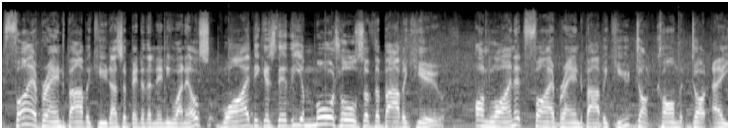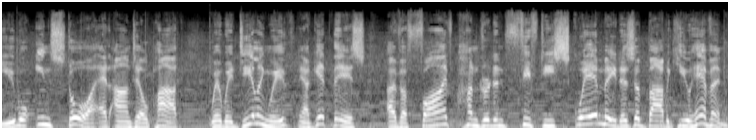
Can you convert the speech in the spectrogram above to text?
Firebrand Barbecue does it better than anyone else. Why? Because they're the immortals of the barbecue. Online at firebrandbarbecue.com.au or in store at Arndell Park, where we're dealing with, now get this, over 550 square metres of barbecue heaven.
